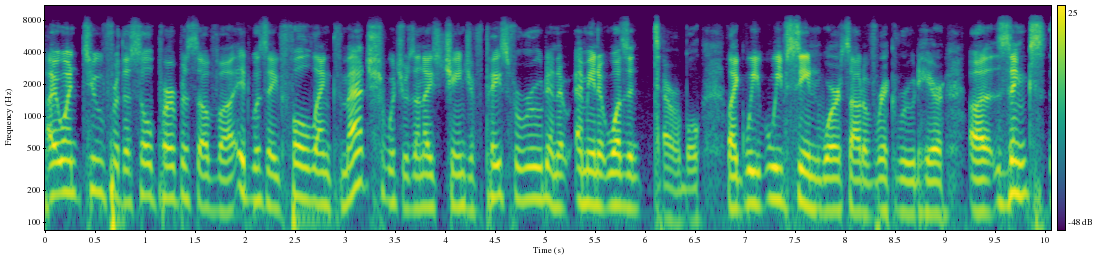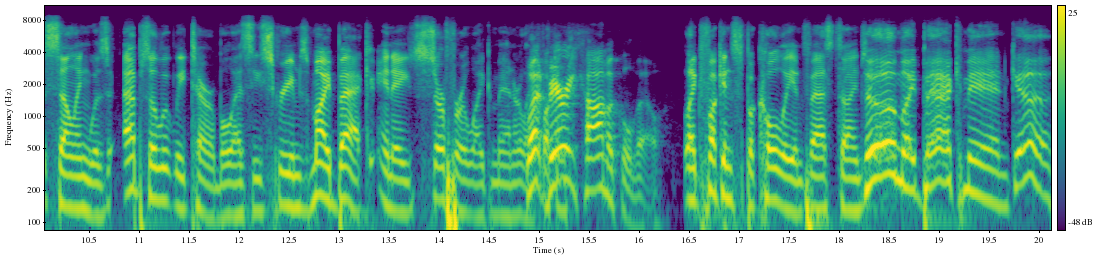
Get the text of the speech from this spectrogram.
I went to for the sole purpose of uh, it was a full length match, which was a nice change of pace for Rude, and it, I mean it wasn't terrible. Like we we've seen worse out of Rick Rude here. Uh, Zenk's selling was absolutely terrible as he screams "my back" in a surfer like manner, like but fucking, very comical though. Like fucking Spicoli in Fast Times. Oh my back, man! Gah.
